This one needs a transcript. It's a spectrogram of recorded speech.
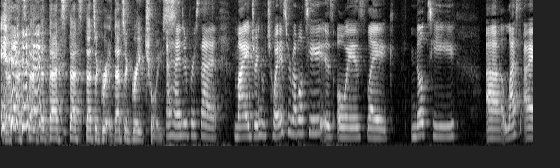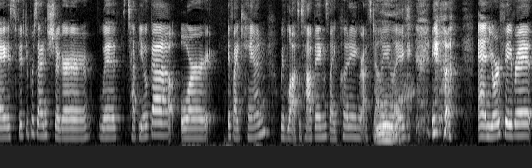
that, that's that, that, that's that's that's a great that's a great choice. A hundred percent. My drink of choice for bubble tea is always like milk tea, uh, less ice, fifty percent sugar with tapioca, or if I can, with lots of toppings like pudding, grass jelly, Ooh. like yeah. And your favorite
